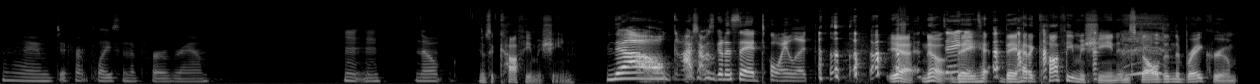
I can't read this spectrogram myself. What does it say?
time, different place in the program. Mm-mm. Nope. It was a coffee machine. No, gosh, I was gonna say a toilet. yeah, no, Dang they ha- they had a coffee machine installed in the break room,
